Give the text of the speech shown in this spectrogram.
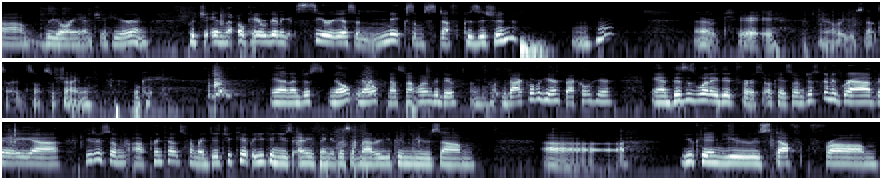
um, reorient you here and put you in the. Okay, we're gonna get serious and make some stuff position. Mm-hmm. Okay, I'll use that side. It's not so shiny. Okay. And I'm just, nope, nope, that's not what I'm gonna do. I'm back over here, back over here. And this is what I did first. Okay, so I'm just gonna grab a, uh, these are some uh, printouts from my DigiKit, but you can use anything, it doesn't matter. You can use, um, uh, you can use stuff from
